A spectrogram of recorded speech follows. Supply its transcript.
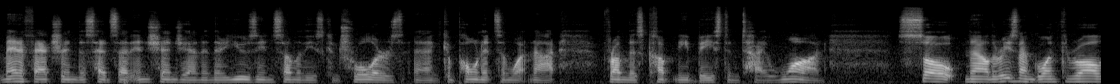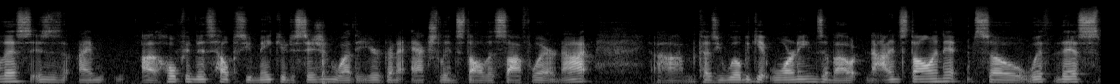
manufacturing this headset in Shenzhen and they're using some of these controllers and components and whatnot from this company based in Taiwan. So now the reason I'm going through all this is I'm uh, hoping this helps you make your decision whether you're going to actually install this software or not. Um, because you will be get warnings about not installing it. So with this,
